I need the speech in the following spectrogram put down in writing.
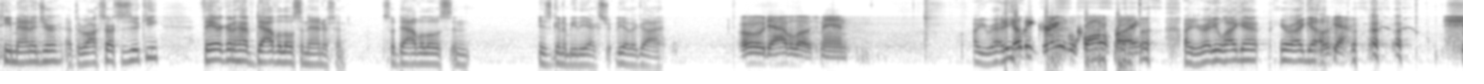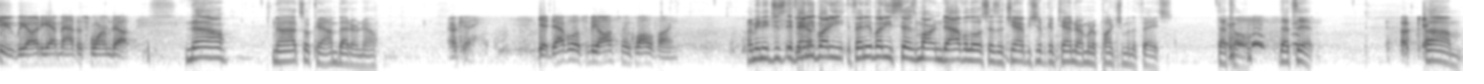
team manager at the Rockstar Suzuki. They are going to have Davalos and Anderson. So Davalos and is going to be the extra, the other guy. Oh, Davalos, man. Are you ready? He'll be great in qualifying. Are you ready, Weigandt? Here I go. Out. Shoot, we already got Matthes warmed up. No, no, that's okay. I'm better now. Okay. Yeah, Davalos will be awesome in qualifying. I mean, it just if anybody if anybody says Martin Davalos as a championship contender, I'm going to punch him in the face. That's all. That's it. Okay. Um,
